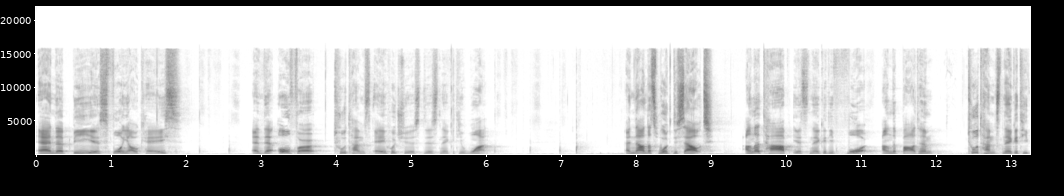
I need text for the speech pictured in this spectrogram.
and b is 4 in our case, and then over 2 times a, which is this negative 1. And now let's work this out. On the top is negative 4. On the bottom, 2 times negative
